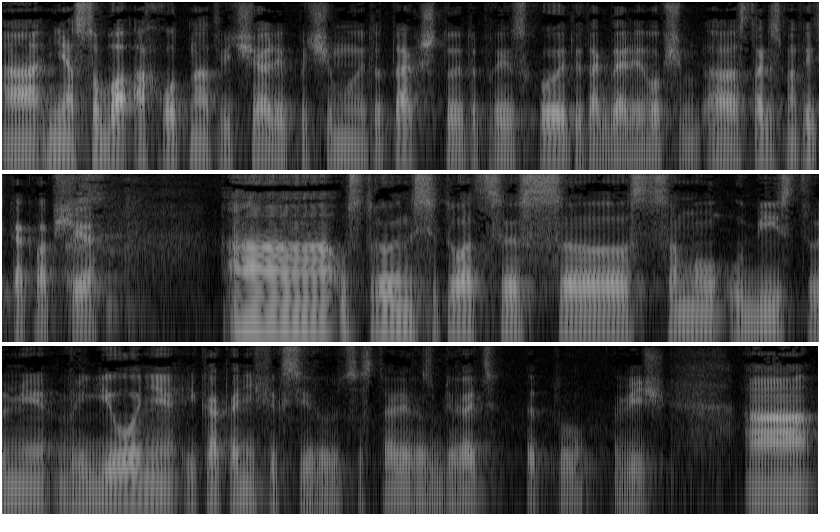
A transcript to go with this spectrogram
не особо охотно отвечали, почему это так, что это происходит и так далее. В общем, э, стали смотреть, как вообще а, устроена ситуация с самоубийствами в регионе и как они фиксируются. Стали разбирать эту вещь. А,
